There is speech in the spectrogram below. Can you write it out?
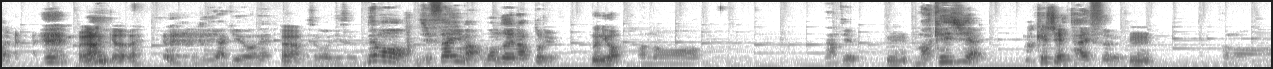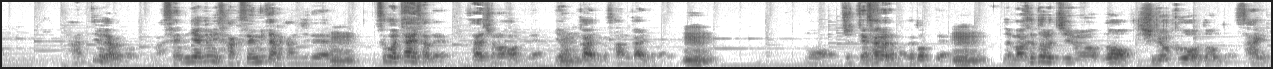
わからんけどね。野球をね、うん。すごいディスる。でも、実際今、問題になっとるよ。何が？あのー、なんていううん。の負け試合に負け試合。対する、うん。その、なんていうかなと、まあ、戦略に作戦みたいな感じで、うん。すごい大差で、最初の方にね、4回とか3回とかで、うん。もう10点差ぐらいで負け取って、うん。で、負け取るチームの主力をどんどん下げて、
